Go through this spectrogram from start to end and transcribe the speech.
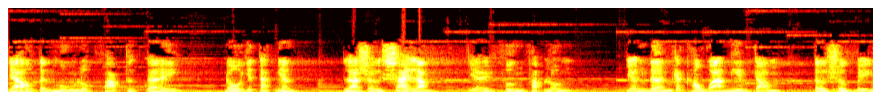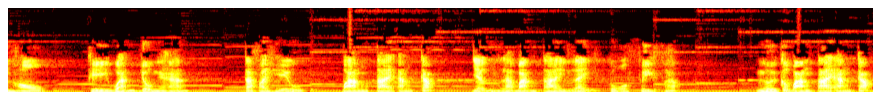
vào tình huống luật pháp thực tế đối với tác nhân là sự sai lầm về phương pháp luận, dẫn đến các hậu quả nghiêm trọng từ sự biện hộ khi quán vô ngã. Ta phải hiểu, bàn tay ăn cắp vẫn là bàn tay lấy của phi pháp. Người có bàn tay ăn cắp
